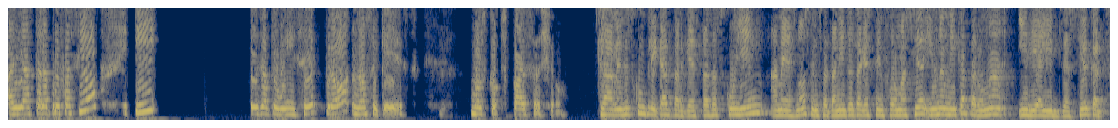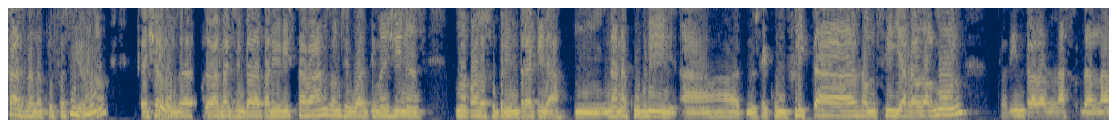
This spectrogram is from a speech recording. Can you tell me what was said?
allà està la professió i és el que vull ser, però no sé què és. Molts cops passa això. Clar, a més és complicat perquè estàs escollint, a més, no?, sense tenir tota aquesta informació i una mica per una idealització que et fas de la professió, uh mhm. -huh. no? Això, sí. doncs, posaves l'exemple de periodista abans, doncs igual t'imagines una cosa superintrèpida, mm, anant a cobrir, eh, no sé, conflictes on sigui arreu del món, però dintre de la, de la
